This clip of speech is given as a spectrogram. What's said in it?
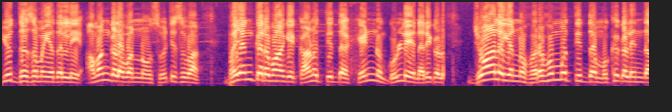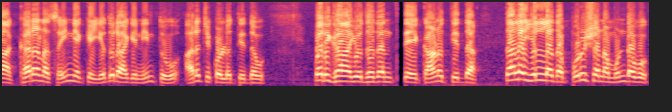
ಯುದ್ಧ ಸಮಯದಲ್ಲಿ ಅಮಂಗಳವನ್ನು ಸೂಚಿಸುವ ಭಯಂಕರವಾಗಿ ಕಾಣುತ್ತಿದ್ದ ಹೆಣ್ಣು ಗುಳ್ಳೆ ನರಿಗಳು ಜ್ವಾಲೆಯನ್ನು ಹೊರಹೊಮ್ಮುತ್ತಿದ್ದ ಮುಖಗಳಿಂದ ಕರನ ಸೈನ್ಯಕ್ಕೆ ಎದುರಾಗಿ ನಿಂತು ಅರಚಿಕೊಳ್ಳುತ್ತಿದ್ದವು. ಪರಿಘಾಯುಧದಂತೆ ಕಾಣುತ್ತಿದ್ದ ತಲೆಯಿಲ್ಲದ ಪುರುಷನ ಮುಂಡವು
